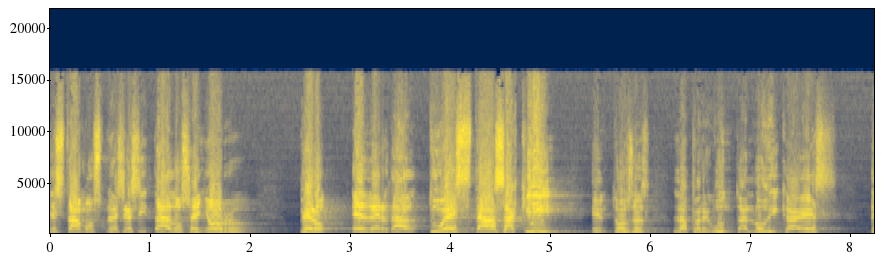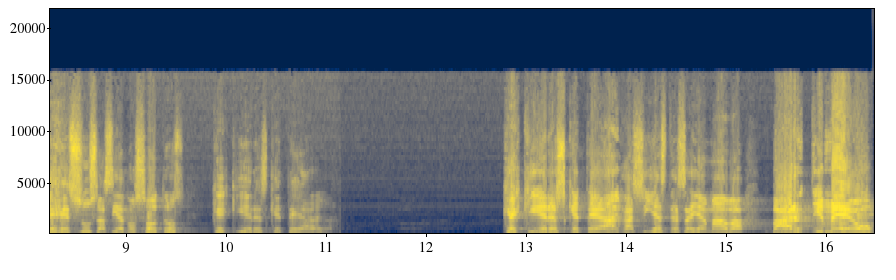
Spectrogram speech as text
estamos necesitados, Señor, pero es verdad, tú estás aquí. Entonces la pregunta lógica es de Jesús hacia nosotros, ¿qué quieres que te haga? ¿Qué quieres que te haga? Si este se llamaba Bartimeo,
